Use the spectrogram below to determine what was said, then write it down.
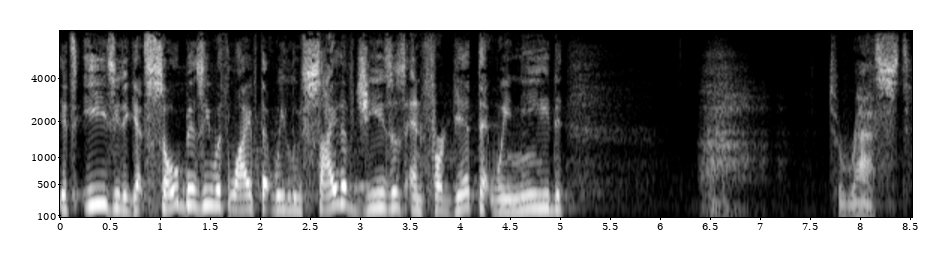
it's easy to get so busy with life that we lose sight of Jesus and forget that we need to rest.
